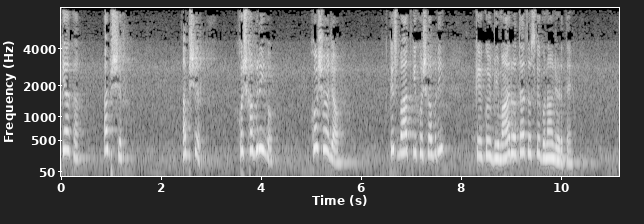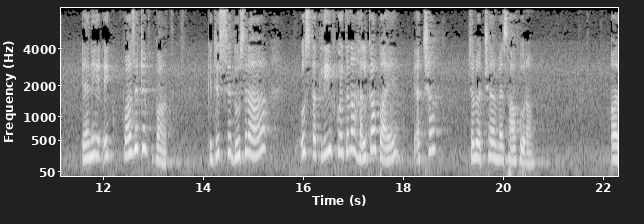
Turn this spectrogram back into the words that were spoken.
کیا کہا؟ اب شر اب شر خوشخبری ہو، خوش ہو جاؤ۔ کس بات کی خوشخبری؟ کہ کوئی بیمار ہوتا ہے تو اس کے گناہ جڑتے ہیں۔ یعنی ایک پازیٹو بات، کہ جس سے دوسرا اس تکلیف کو اتنا ہلکا پائے کہ اچھا چلو اچھا میں صاف ہو رہا ہوں۔ اور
